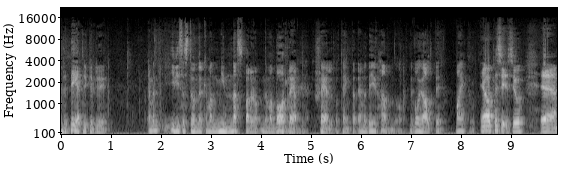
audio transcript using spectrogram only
Det är det jag tycker blir... Ja, men I vissa stunder kan man minnas bara när man var rädd själv och tänkte att ja, men det är ju han då. Det var ju alltid Michael. Ja, precis. Jo, eh,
